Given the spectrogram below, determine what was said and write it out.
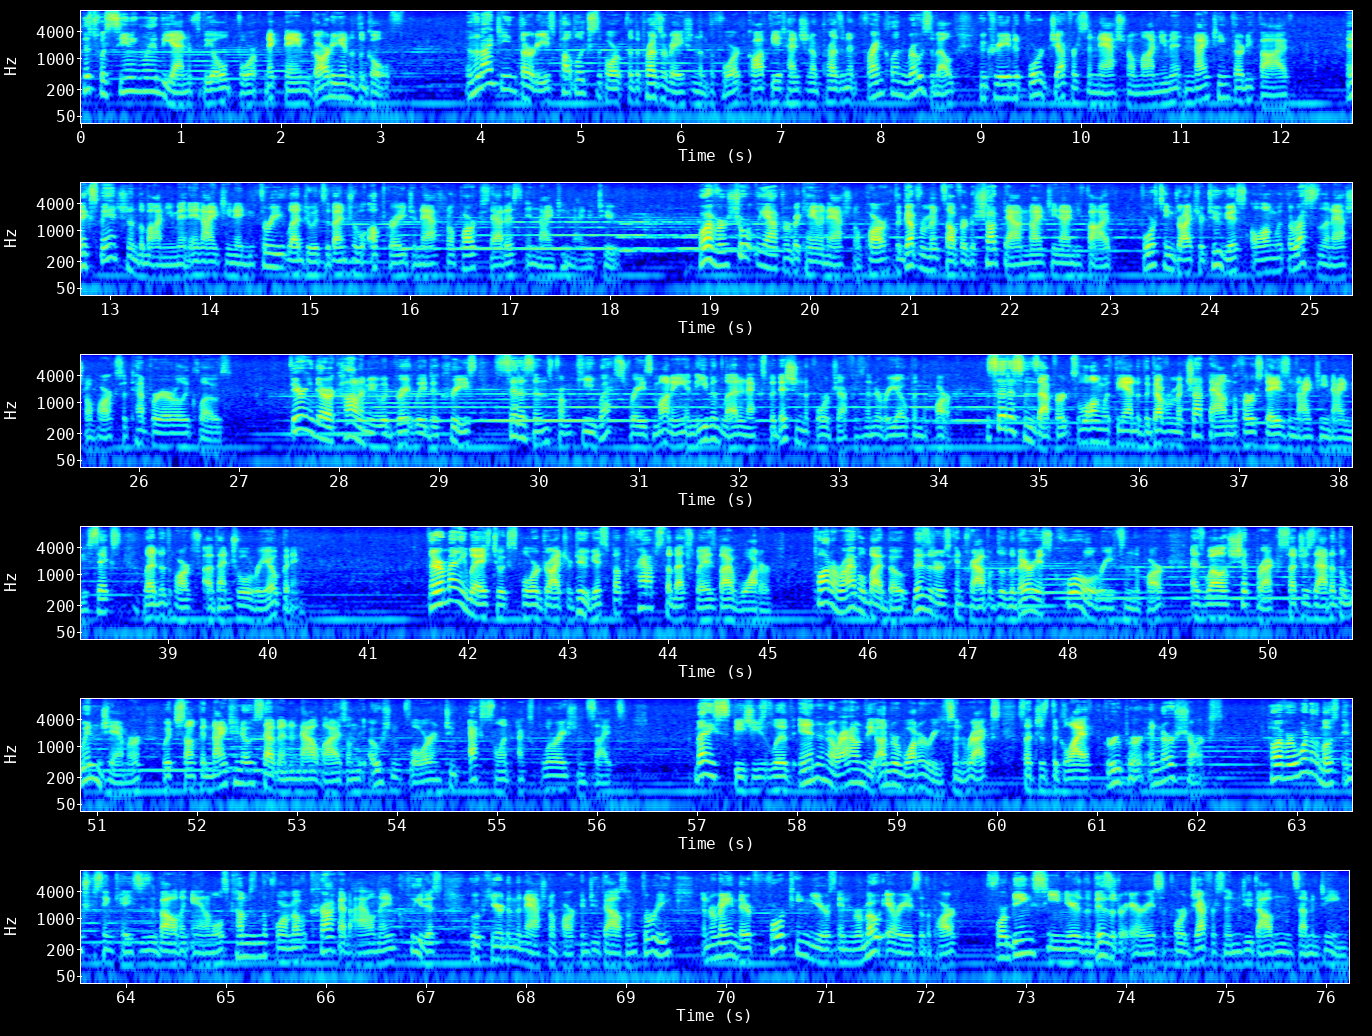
This was seemingly the end for the old fort, nicknamed Guardian of the Gulf. In the 1930s, public support for the preservation of the fort caught the attention of President Franklin Roosevelt, who created Fort Jefferson National Monument in 1935. An expansion of the monument in 1983 led to its eventual upgrade to national park status in 1992. However, shortly after it became a national park, the government suffered a shutdown in 1995, forcing Dry Tortugas, along with the rest of the national parks, to temporarily close. Fearing their economy would greatly decrease, citizens from Key West raised money and even led an expedition to Fort Jefferson to reopen the park. The citizens' efforts, along with the end of the government shutdown the first days of 1996, led to the park's eventual reopening. There are many ways to explore Dry Tortugas, but perhaps the best way is by water. Upon arrival by boat, visitors can travel to the various coral reefs in the park, as well as shipwrecks such as that of the Windjammer, which sunk in 1907 and now lies on the ocean floor in two excellent exploration sites. Many species live in and around the underwater reefs and wrecks, such as the Goliath grouper and nurse sharks. However, one of the most interesting cases involving animals comes in the form of a crocodile named Cletus, who appeared in the national park in 2003 and remained there 14 years in remote areas of the park before being seen near the visitor areas of Fort Jefferson in 2017.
